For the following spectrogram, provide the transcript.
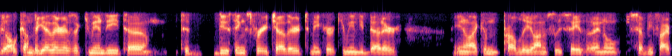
we all come together as a community to to do things for each other to make our community better. You know, I can probably honestly say that I know 75%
